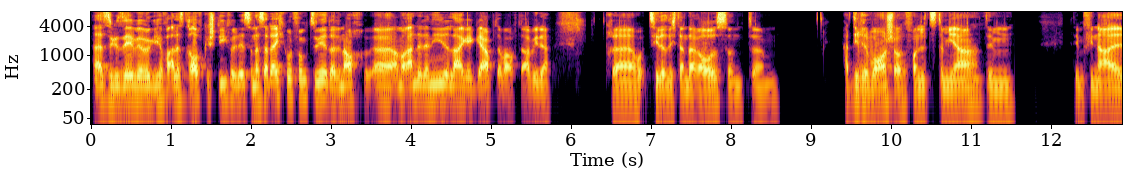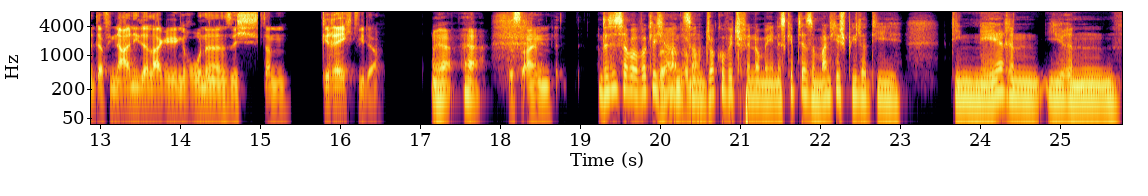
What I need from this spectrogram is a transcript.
da hast du gesehen, wie er wirklich auf alles draufgestiefelt ist. Und das hat echt gut funktioniert. Hat ihn auch äh, am Rande der Niederlage gehabt, aber auch da wieder äh, zieht er sich dann da raus und ähm, hat die Revanche auch von letztem Jahr, dem, dem Final, der Finalniederlage gegen Rune, sich dann gerecht wieder. Ja, ja. Das ist ein, Das ist aber wirklich So, ein, so ein. Djokovic-Phänomen. Es gibt ja so manche Spieler, die, die nähren ihren,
